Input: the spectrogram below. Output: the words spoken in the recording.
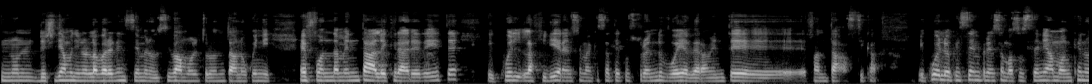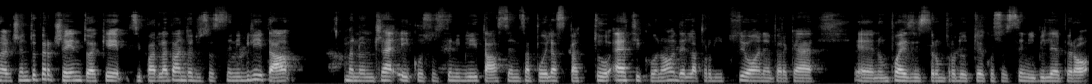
non, decidiamo di non lavorare insieme, non si va molto lontano, quindi è fondamentale creare rete e quella filiera insomma, che state costruendo voi è veramente fantastica. E quello che sempre insomma, sosteniamo anche noi al 100% è che si parla tanto di sostenibilità, ma non c'è ecosostenibilità senza poi l'aspetto etico no? della produzione, perché eh, non può esistere un prodotto ecosostenibile però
